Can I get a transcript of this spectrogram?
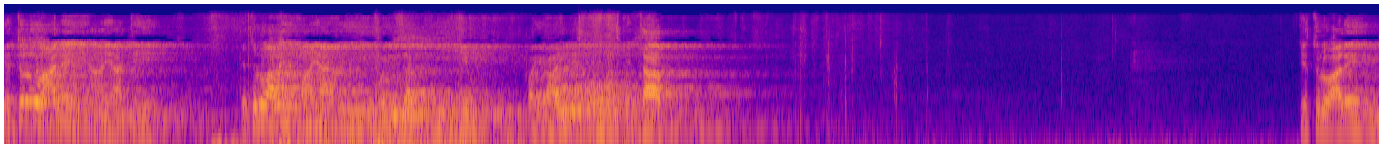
يتلو عليهم آياته يتلو عليهم آياته ويزكيهم ويعلمهم الكتاب எத்துலு அலேஹிம்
